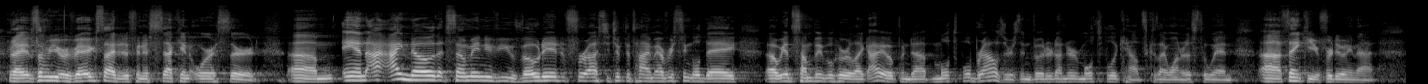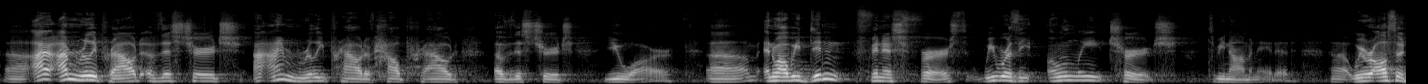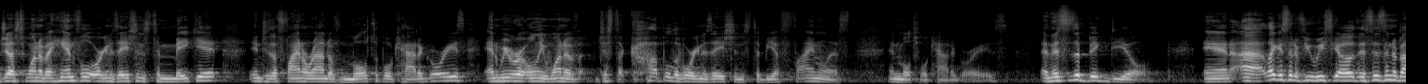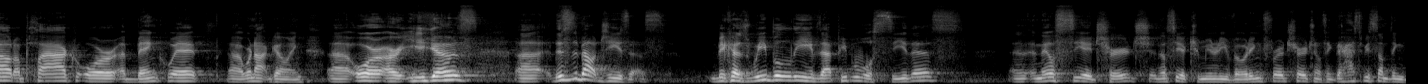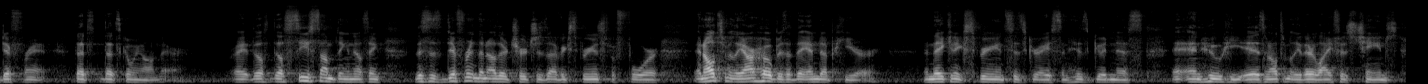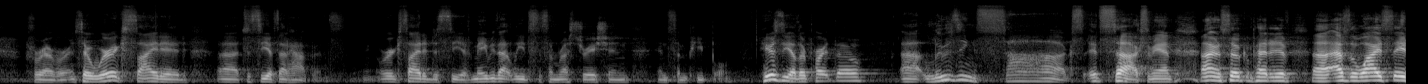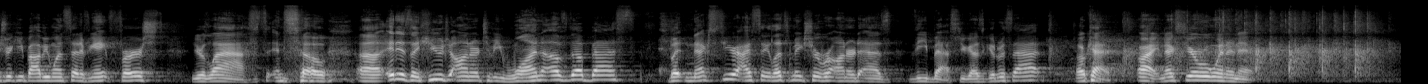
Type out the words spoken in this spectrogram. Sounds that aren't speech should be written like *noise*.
right? Some of you are very excited to finish second or third. Um, and I, I, know that so many of you voted for us. You took the time every single day. Uh, we had some people who were like, I opened up multiple browsers and voted under multiple accounts because I wanted us to win. Uh, thank you for doing that. Uh, I, am really proud of this church. I, I'm really proud of how proud of this church you are. Um, and while we didn't finish first, we were the only church to be nominated. Uh, we were also just one of a handful of organizations to make it into the final round of multiple categories, and we were only one of just a couple of organizations to be a finalist in multiple categories. And this is a big deal. And uh, like I said a few weeks ago, this isn't about a plaque or a banquet. Uh, we're not going, uh, or our *laughs* egos. Uh, this is about Jesus. Because we believe that people will see this and, and, they'll see a church and they'll see a community voting for a church and they'll think there has to be something different that's, that's going on there. Right? They'll, they'll see something and they'll think this is different than other churches I've experienced before. And ultimately, our hope is that they end up here and they can experience His grace and His goodness and, and who He is. And ultimately, their life has changed forever. And so we're excited uh, to see if that happens. We're excited to see if maybe that leads to some restoration in some people. Here's the other part, though uh, losing sucks. It sucks, man. I am so competitive. Uh, as the wise sage Ricky Bobby once said, if you ain't first, you're last. *laughs* And so uh, it is a huge honor to be one of the best. But next year, I say let's make sure we're honored as the best. You guys good with that? Okay. All right. Next year, we're winning it.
